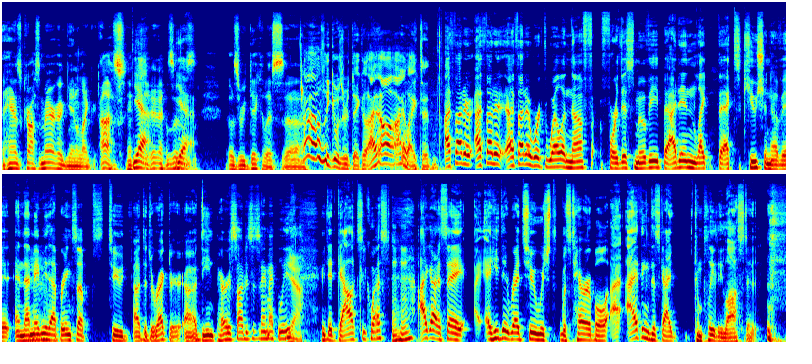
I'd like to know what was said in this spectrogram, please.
Hands Across America again, like us. Yeah, was, yeah. Was, it was ridiculous. Uh, I don't think it was ridiculous. I I liked it. I thought it I thought it I thought it worked well enough for this movie, but I didn't like the execution of it. And then maybe that brings up to uh, the director, uh, Dean Parisot is his name, I believe. Yeah. Who did Galaxy Quest. I gotta say, I, he did Red 2, which was terrible. I, I think this guy completely lost it.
